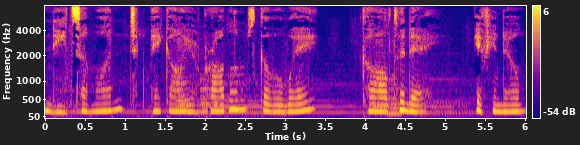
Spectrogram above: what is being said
Need someone to make all your problems go away? Call today. If you know,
